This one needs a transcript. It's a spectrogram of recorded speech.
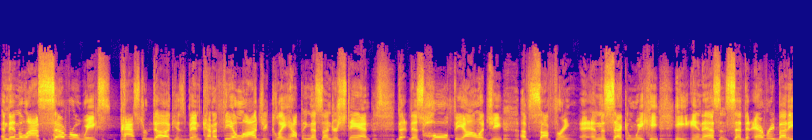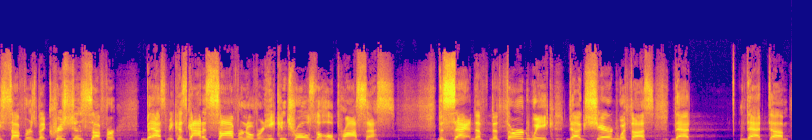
And then the last several weeks, Pastor Doug has been kind of theologically helping us understand that this whole theology of suffering. And the second week, he, he in essence said that everybody suffers, but Christians suffer best because God is sovereign over it. He controls the whole process. The, se- the, the third week, Doug shared with us that, that um,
